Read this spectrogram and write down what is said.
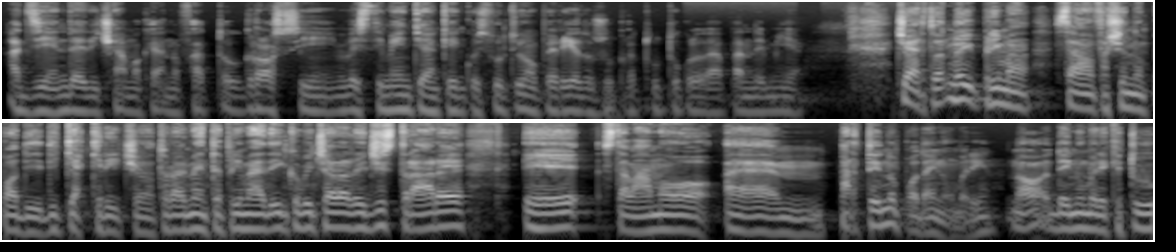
aziende diciamo, che hanno fatto grossi investimenti anche in quest'ultimo periodo, soprattutto quello della pandemia. Certo, noi prima stavamo facendo un po' di, di chiacchiericcio, naturalmente, prima di incominciare a registrare e stavamo ehm, partendo un po' dai numeri, no? dei numeri che tu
